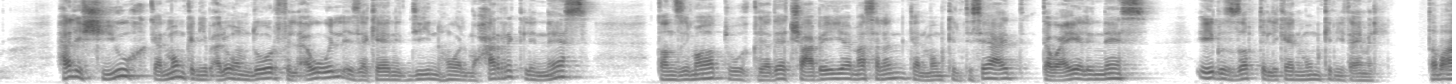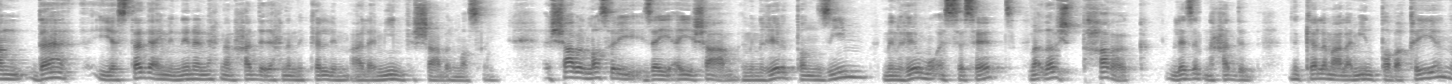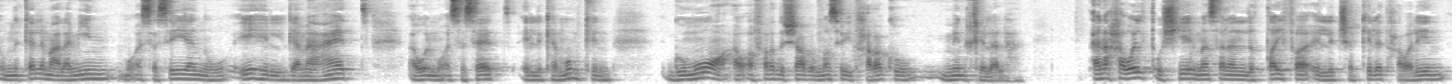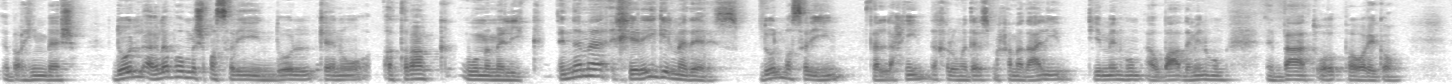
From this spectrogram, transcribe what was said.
هل الشيوخ كان ممكن يبقى لهم دور في الأول إذا كان الدين هو المحرك للناس؟ تنظيمات وقيادات شعبية مثلا كان ممكن تساعد توعية للناس إيه بالظبط اللي كان ممكن يتعمل؟ طبعا ده يستدعي مننا إن إحنا نحدد إحنا بنتكلم على مين في الشعب المصري. الشعب المصري زي أي شعب من غير تنظيم من غير مؤسسات ما يقدرش يتحرك. لازم نحدد بنتكلم على مين طبقيا وبنتكلم على مين مؤسسيا وإيه الجماعات أو المؤسسات اللي كان ممكن جموع أو أفراد الشعب المصري يتحركوا من خلالها. أنا حاولت أشير مثلا للطائفة اللي اتشكلت حوالين إبراهيم باشا. دول أغلبهم مش مصريين دول كانوا أتراك ومماليك. إنما خريجي المدارس دول مصريين فلاحين دخلوا مدارس محمد علي وكتير منهم أو بعض منهم اتبعت أوروبا ورجعوا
